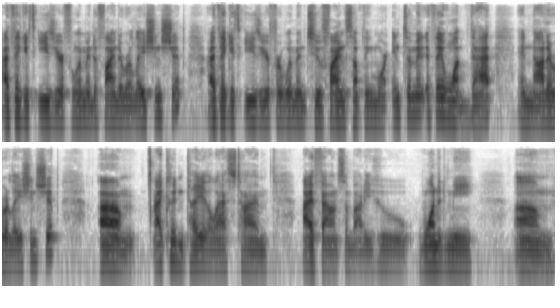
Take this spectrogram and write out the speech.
I think it's easier for women to find a relationship. I think it's easier for women to find something more intimate if they want that and not a relationship. Um, I couldn't tell you the last time I found somebody who wanted me um,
